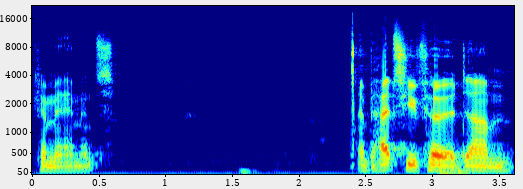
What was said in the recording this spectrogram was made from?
commandments. And perhaps you've heard um,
